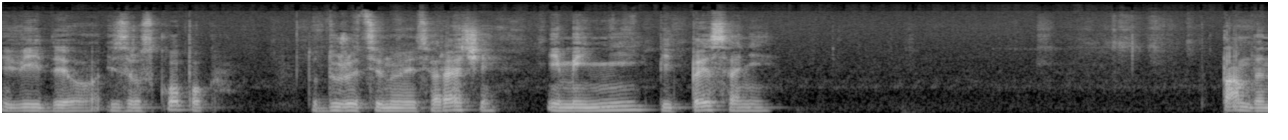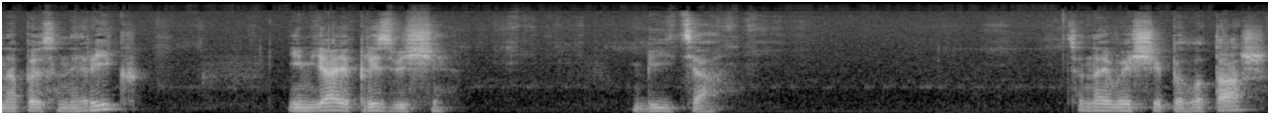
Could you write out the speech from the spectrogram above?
відео із розкопок, то дуже цінуються речі, іменні, підписані. Там, де написаний рік, ім'я і прізвище бійця. Це найвищий пілотаж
